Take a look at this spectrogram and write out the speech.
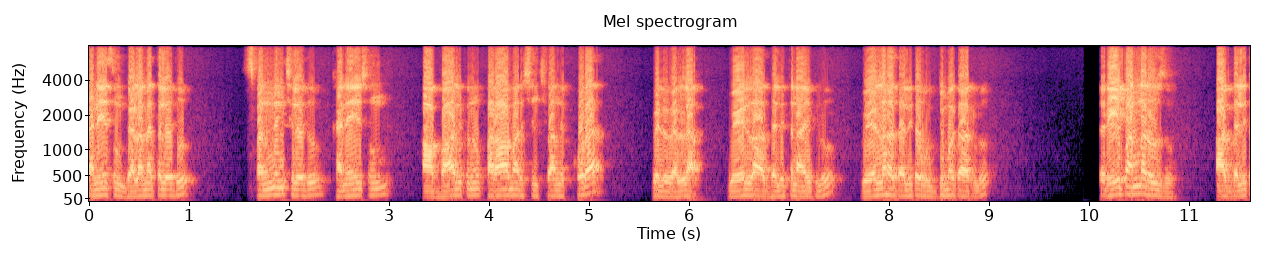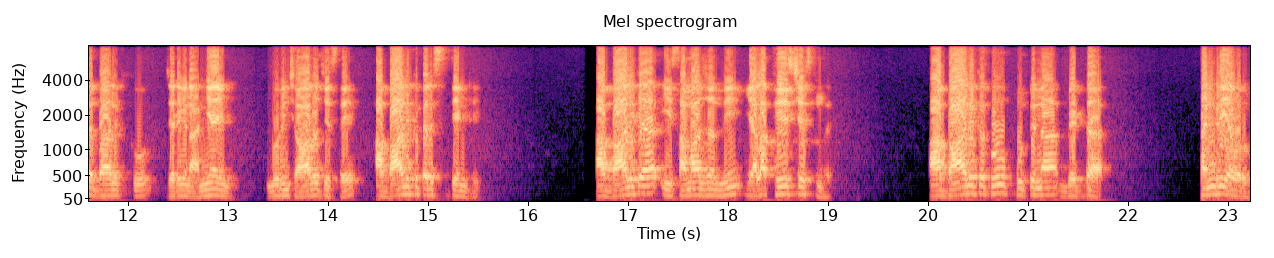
కనీసం గళమెత్తలేదు స్పందించలేదు. కనీసం ఆ బాలికను పరామర్శించడానికి కూడా వీళ్ళు వెళ్ళ వీళ్ళ దళిత నాయకులు వీళ్ళ దళిత ఉద్యమకారులు. రేపన్న రోజు ఆ దళిత బాలికకు జరిగిన అన్యాయం గురించి ఆలోచిస్తే ఆ బాలిక పరిస్థితి ఏంటి? ఆ బాలిక ఈ సమాజాన్ని ఎలా ఫేస్ చేస్తుంది? ఆ బాలికకు పుట్టిన బిడ్డ తండ్రి ఎవరు?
